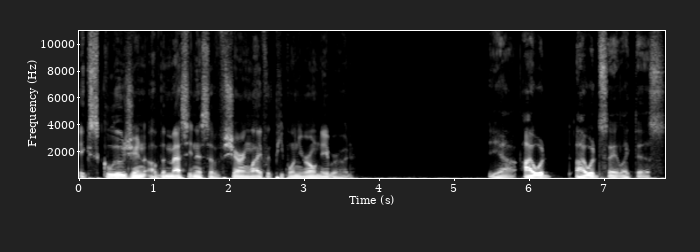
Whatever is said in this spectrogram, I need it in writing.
exclusion of the messiness of sharing life with people in your own neighborhood? Yeah, I would I would say it like this.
